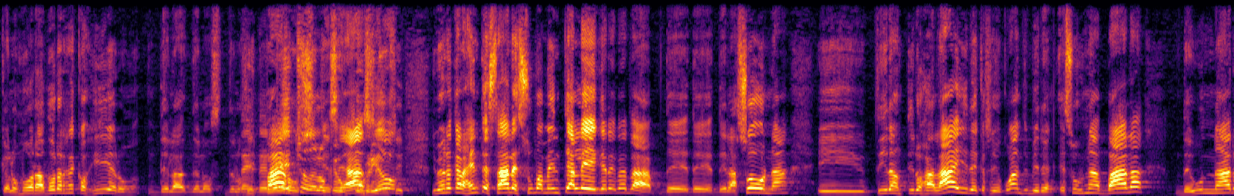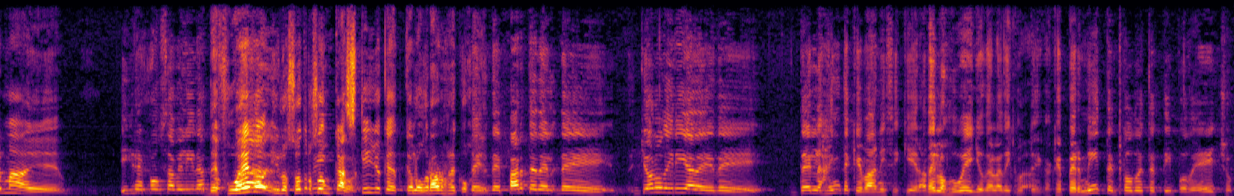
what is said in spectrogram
que los moradores recogieron de, la- de los, de los De- disparos hecho de lo que se ocurrió. hacen. sí. Y que la gente sale sumamente alegre, ¿verdad?, de, la zona y tiran tiros al aire, qué sé yo cuánto. Y miren, eso es una bala de un arma eh, Irresponsabilidad de total, fuego y los otros son casquillos que, que lograron recoger. de parte de, de- yo no diría de, de- la gente que va ni siquiera, de los dueños de la discoteca, que permiten todo este tipo de hechos.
